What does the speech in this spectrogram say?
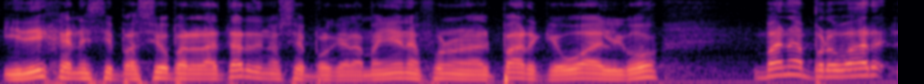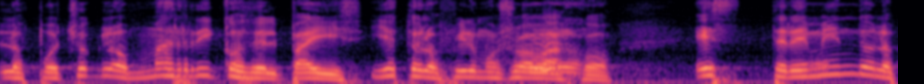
y dejan ese paseo para la tarde, no sé, porque a la mañana fueron al parque o algo. Van a probar los pochoclos más ricos del país. Y esto lo firmo yo sí. abajo. Es tremendo. Los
